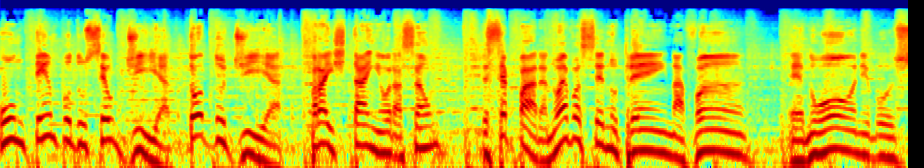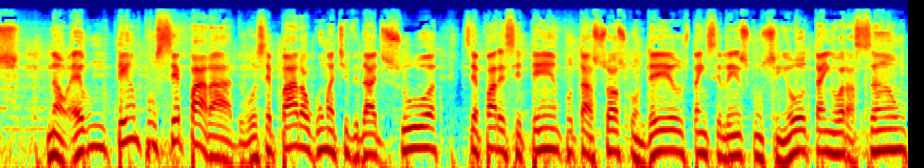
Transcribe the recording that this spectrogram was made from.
um tempo do seu dia, todo dia, para estar em oração? Separa, não é você no trem, na van, é, no ônibus. Não, é um tempo separado. Você para alguma atividade sua, separa esse tempo, tá sós com Deus, tá em silêncio com o Senhor, tá em oração.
